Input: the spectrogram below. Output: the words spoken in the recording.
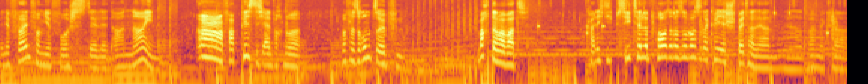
Eine Freund von mir vorstellen. Ah, nein. Ah, verpiss dich einfach nur. Auf das rumzuhüpfen. Mach doch mal was. Kann ich dich Psi-Teleport oder sowas? Oder kann ich es später lernen? Ja, das war mir klar.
